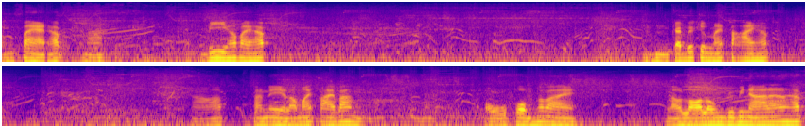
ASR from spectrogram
น้องแฝดครับมาบี้เข้าไปครับอื้อหือแกบิวจุนไม้ตายครับเอาครับซานเอเราไม้ตายบ้างโอ้พรมเข้าไป เรารอลงยูมินาแล้วนะครับ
